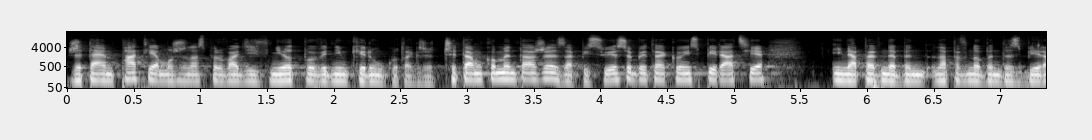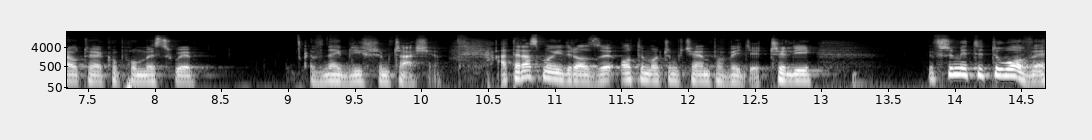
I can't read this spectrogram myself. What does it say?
że ta empatia może nas prowadzić w nieodpowiednim kierunku. Także czytam komentarze, zapisuję sobie to jako inspirację i na, pewne, na pewno będę zbierał to jako pomysły w najbliższym czasie. A teraz, moi drodzy, o tym, o czym chciałem powiedzieć, czyli w sumie tytułowe,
